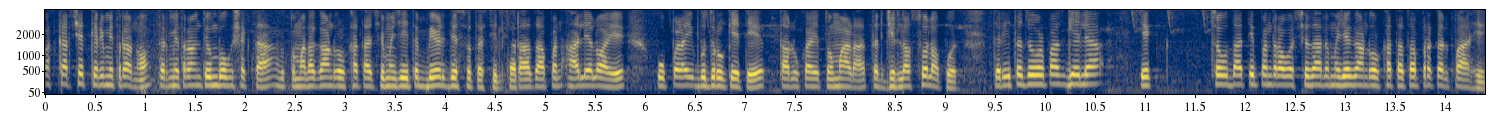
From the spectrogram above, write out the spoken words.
नमस्कार शेतकरी मित्रांनो तर मित्रांनो तुम्ही बघू शकता तुम्हाला गांडूळ खताचे म्हणजे इथं बेड दिसत असतील. तर आज आपण आलेलो आहे उपळाई बुद्रुक येथे तालुका येतो माडा तर जिल्हा सोलापूर. तर इथं जवळपास गेल्या एक चौदा ते पंधरा वर्ष झालं म्हणजे गांडूळ खताचा प्रकल्प आहे.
